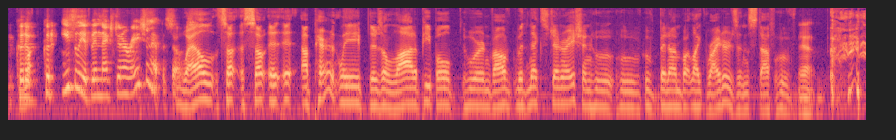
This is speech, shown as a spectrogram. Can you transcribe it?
them could have could have easily have been Next Generation episodes. Well, so so it, it, apparently there's a lot of people who are involved with Next Generation who who who've been on board, like writers and stuff who've Yeah.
